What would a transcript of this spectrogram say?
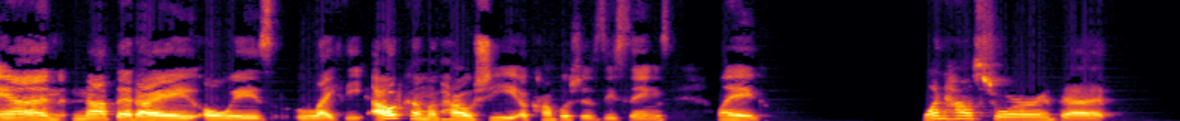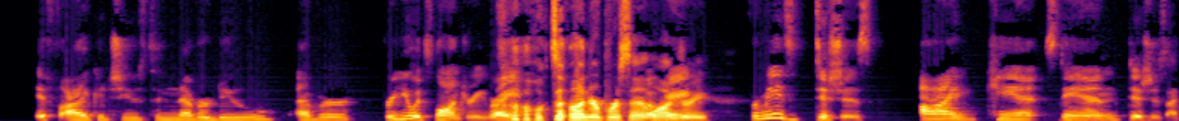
And not that I always like the outcome of how she accomplishes these things. Like one house chore that if I could choose to never do ever, for you it's laundry, right? Oh, it's hundred percent Okay. laundry. For me, it's dishes. I can't stand dishes. I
